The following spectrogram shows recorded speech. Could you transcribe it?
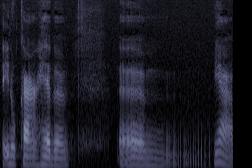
in elkaar hebben. Um, ja,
